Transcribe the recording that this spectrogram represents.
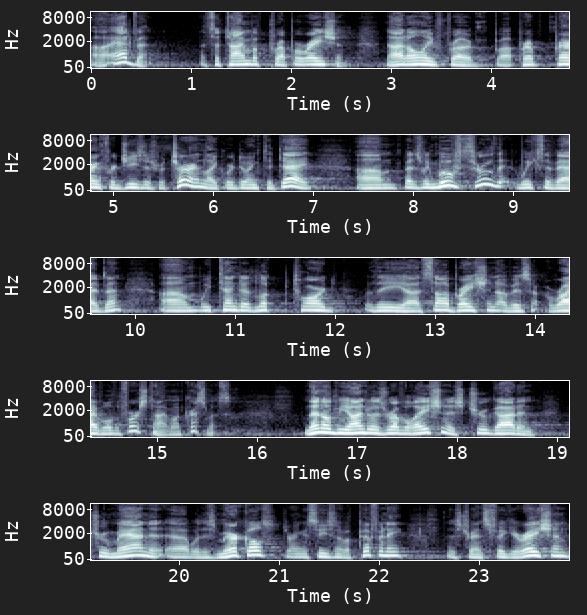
uh, Advent. That's a time of preparation, not only for uh, preparing for Jesus' return, like we're doing today, um, but as we move through the weeks of Advent, um, we tend to look toward the uh, celebration of his arrival the first time on Christmas. And then it'll be on to his revelation as true God and true man uh, with his miracles during the season of Epiphany, his transfiguration,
